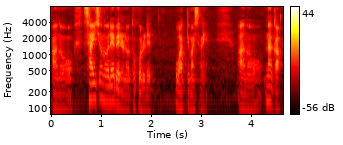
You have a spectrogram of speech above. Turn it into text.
あの、最初のレベルのところで終わってましたね。あの、なんか、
